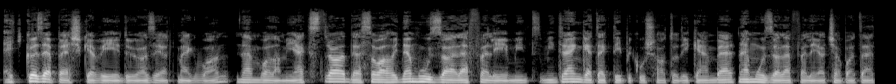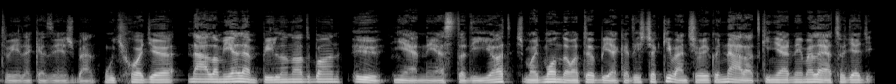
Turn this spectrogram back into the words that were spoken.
egy közepeske védő azért megvan, nem valami extra, de szóval, hogy nem húzza lefelé, mint, mint rengeteg tipikus hatodik ember, nem húzza lefelé a csapatát védekezésben. Úgyhogy nálam jelen pillanatban ő nyerné ezt a díjat, és majd mondom a többieket is, csak kíváncsi vagyok, hogy nálad kinyerné, mert lehet, hogy egy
